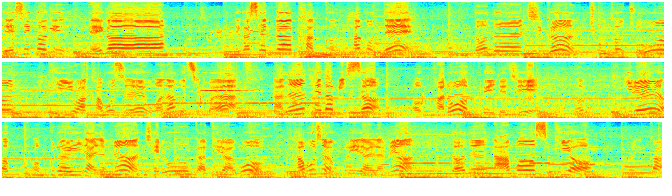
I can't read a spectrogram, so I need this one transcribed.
내 생각에 내가 내가 생각하건데 너는 지금 조, 더 좋은 무기와 갑옷을 원하고 있을 거야 나는 해답이 있어 어, 바로 업그레이드지 어, 무기를 업, 업그레이드 하려면 재료가 필요하고 갑옷을 업그레이드 하려면 너는 armor sphere 그러니까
